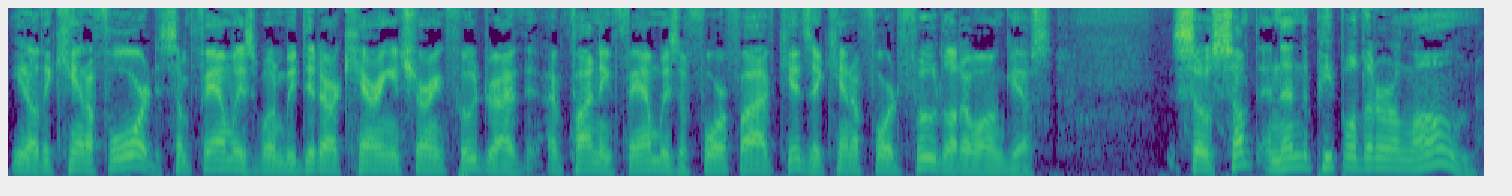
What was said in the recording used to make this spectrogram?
you know, they can't afford. Some families, when we did our caring and sharing food drive, I'm finding families of four or five kids they can't afford food, let alone gifts. So some, and then the people that are alone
